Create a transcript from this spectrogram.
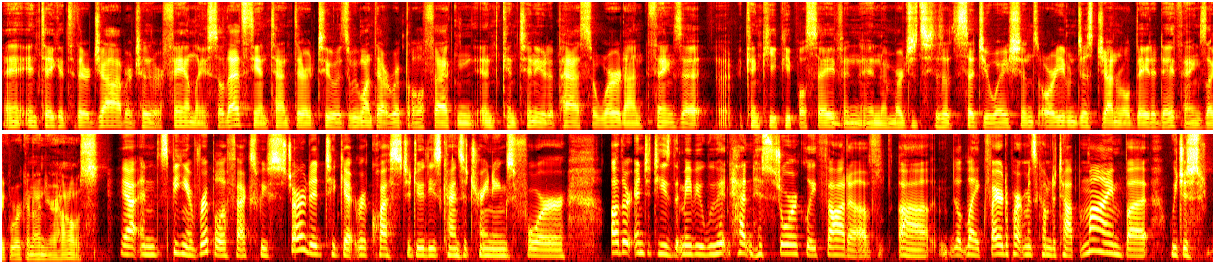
and, and take it to their job or to their family. So that's the there too. Is we want that ripple effect and, and continue to pass the word on things that uh, can keep people safe in, in emergency situations or even just general day to day things like working on your house. Yeah, and speaking of ripple effects, we've started to get requests to do these kinds of trainings for other entities that maybe we hadn't historically thought of. Uh, like fire departments come to top of mind, but we just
